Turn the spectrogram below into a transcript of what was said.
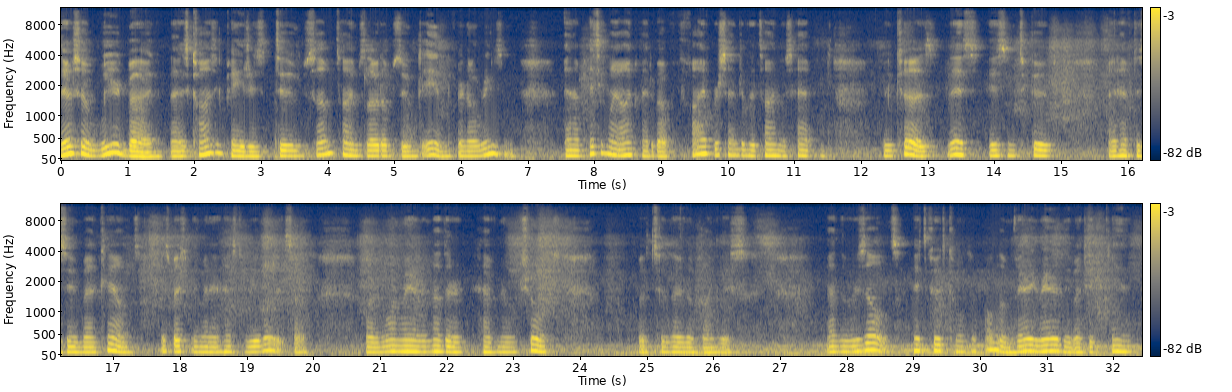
There's a weird bug that is causing pages to sometimes load up zoomed in for no reason, and I'm hitting my iPad about 5% of the time this happens, because this isn't good. I'd have to zoom back out, especially when it has to reload itself, or in one way or another have no choice but to load up like this. And the result, it could cause a problem, very rarely, but it can.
